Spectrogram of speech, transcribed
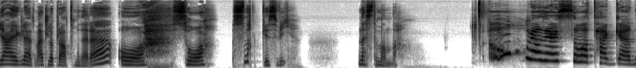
jeg gleder meg til å prate med dere. Og så snakkes vi neste mandag. Alltså jag är så taggad.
